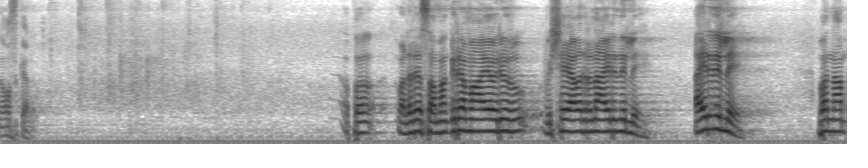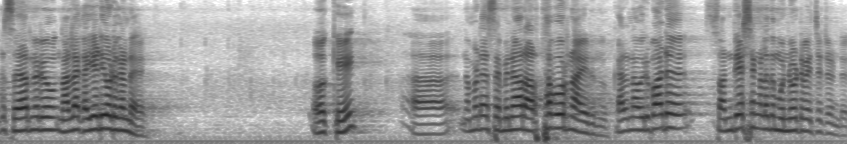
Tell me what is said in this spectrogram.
നമസ്കാരം. അപ്പോൾ വളരെ സമഗ്രമായ ഒരു വിഷയാവതരണം ആയിരുന്നില്ലേ? ആയിരുന്നില്ലേ അപ്പം നമുക്ക് സാറിനൊരു നല്ല കയ്യടി കൊടുക്കണ്ടേ? ഓക്കെ. നമ്മുടെ സെമിനാർ അർത്ഥപൂർണമായിരുന്നു കാരണം ഒരുപാട് സന്ദേശങ്ങൾ അത് മുന്നോട്ട് വെച്ചിട്ടുണ്ട്.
